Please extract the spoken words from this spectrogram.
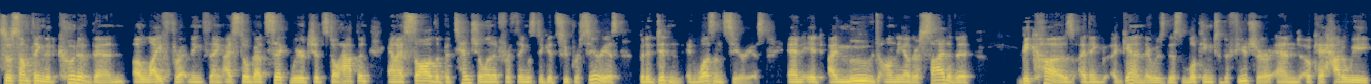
so something that could have been a life threatening thing i still got sick weird shit still happened and i saw the potential in it for things to get super serious but it didn't. It wasn't serious. And it i moved on the other side of it because i think again there was this looking to the future and okay how do we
